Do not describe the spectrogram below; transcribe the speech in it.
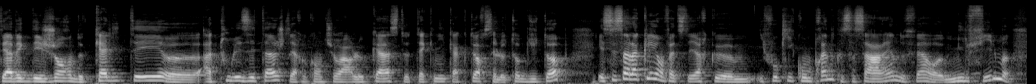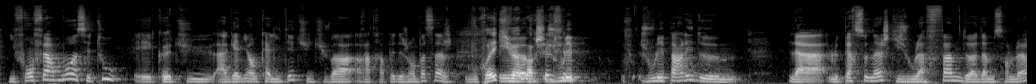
T'es avec des gens de qualité euh, à tous les étages, c'est-à-dire que quand tu regardes le cast, technique, acteur, c'est le top du top. Et c'est ça la clé en fait, c'est-à-dire que hum, il faut qu'ils comprennent que ça sert à rien de faire euh, 1000 films, il faut en faire moins, c'est tout. Et que Oui. tu as gagné en qualité, tu, tu vas rattraper des gens au passage. Vous croyez qu'il va euh, marcher je voulais, je voulais parler de la, le personnage qui joue la femme de Adam Sandler,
